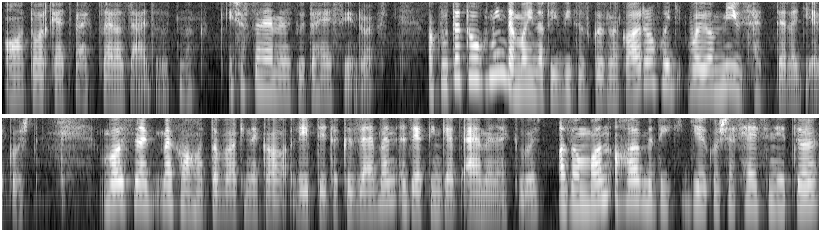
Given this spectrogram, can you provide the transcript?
a torkát vágta el az áldozatnak, és aztán elmenekült a helyszínről ezt. A kutatók mind a mai napig vitatkoznak arról, hogy vajon mi üzhette el a gyilkost. Valószínűleg meghallhatta valakinek a léptét a közelben, ezért inkább elmenekült. Azonban a harmadik gyilkosság helyszínétől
